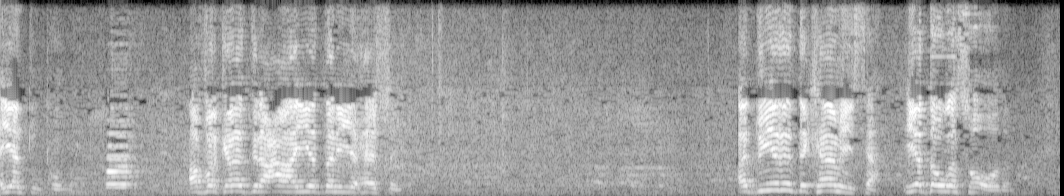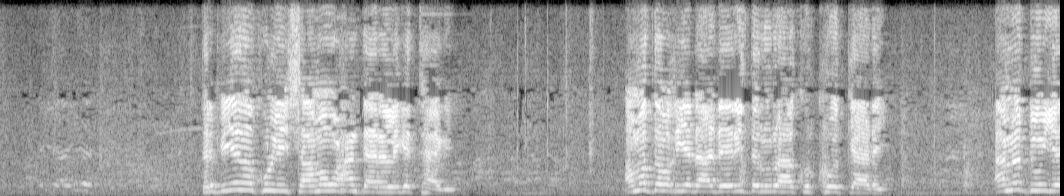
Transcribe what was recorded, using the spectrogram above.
ayaan xidhay afar kale diracaha iyo dan iyo xeeshay. Adduunyadan dekaamaysa iyo dawgan soo oodan. Derbiyadan ku liishaaman waxaan daara laga taagay. Ama dabaqyo dhaadheeri daruuraha korkood gaadhay. Ama duunya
